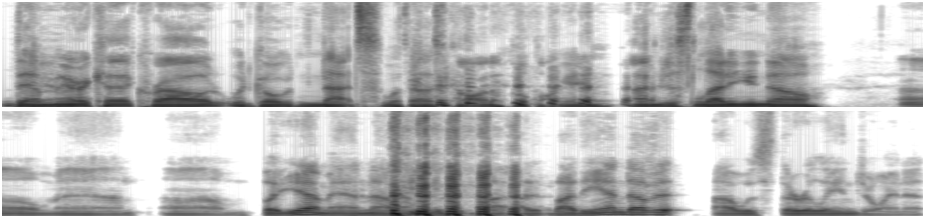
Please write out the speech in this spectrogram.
the Yeah. America crowd would go nuts with us calling a football game. I'm just letting you know. Oh man. Um, but yeah, man. No, he was, by, by the end of it, I was thoroughly enjoying it.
